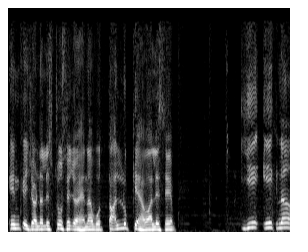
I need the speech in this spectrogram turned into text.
इनके जर्नलिस्टों से जो है ना वो ताल्लुक के हवाले से ये एक ना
